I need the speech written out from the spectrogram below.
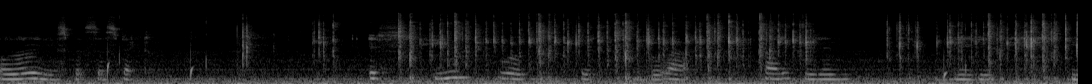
Already suspect. If you were with black, I didn't you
